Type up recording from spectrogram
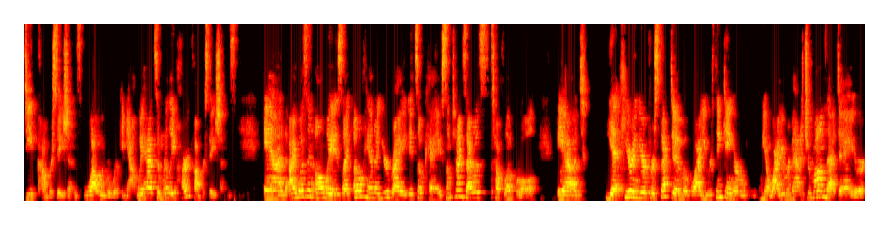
deep conversations while we were working out. We had some really hard conversations. And I wasn't always like, oh, Hannah, you're right. It's okay. Sometimes I was tough love role. And yet hearing your perspective of why you were thinking or, you know, why you were mad at your mom that day or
